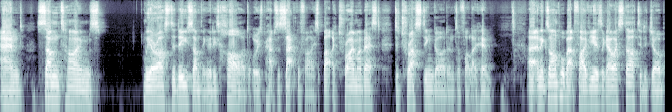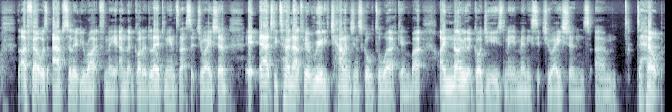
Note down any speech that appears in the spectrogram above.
and sometimes we are asked to do something that is hard or is perhaps a sacrifice, but I try my best to trust in God and to follow Him. Uh, an example about five years ago, I started a job that I felt was absolutely right for me and that God had led me into that situation. It actually turned out to be a really challenging school to work in, but I know that God used me in many situations um, to help.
